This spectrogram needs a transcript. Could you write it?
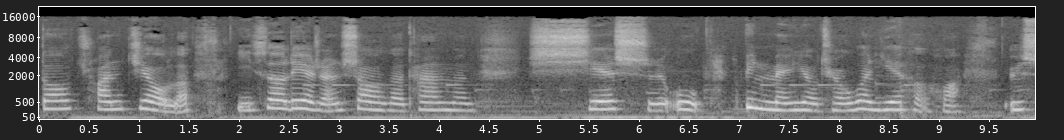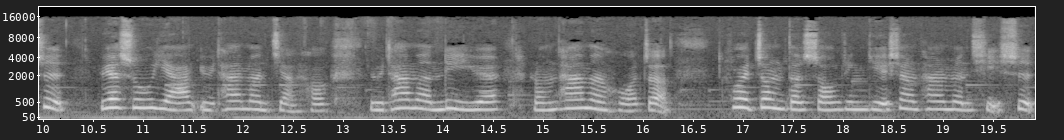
都穿旧了。以色列人受了他们些食物，并没有求问耶和华。于是约书亚与他们讲和，与他们立约，容他们活着。会众的首领也向他们起誓。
